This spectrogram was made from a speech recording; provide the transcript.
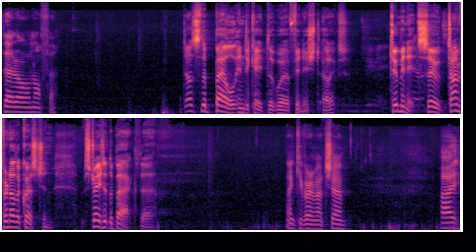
that are on offer. Does the bell indicate that we're finished, Alex? Two minutes. So, time for another question. Straight at the back there. Thank you very much. I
